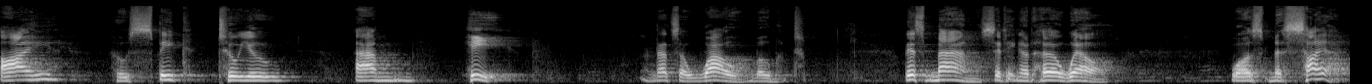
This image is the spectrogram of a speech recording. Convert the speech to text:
I who speak to you am he. And that's a wow moment. This man sitting at her well was Messiah.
